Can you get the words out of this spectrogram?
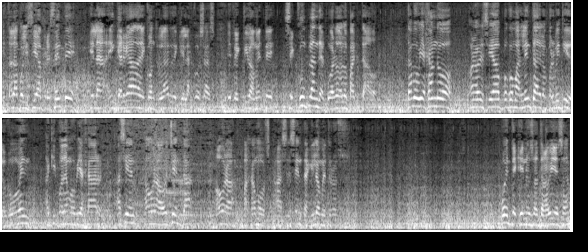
está la policía presente, que es la encargada de controlar de que las cosas efectivamente se cumplan de acuerdo a lo pactado. Estamos viajando a una velocidad un poco más lenta de lo permitido. Como ven, aquí podemos viajar a 100, ahora a 80, ahora bajamos a 60 kilómetros. Puentes que nos atraviesan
